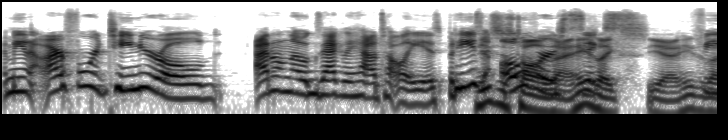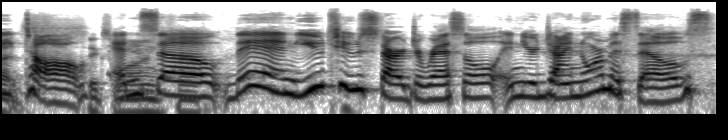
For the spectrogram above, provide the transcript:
I mean, our 14 year old, I don't know exactly how tall he is, but he's, He's over six He's like yeah, he's feet tall. six and one, so then you two start to wrestle in your ginormous selves.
